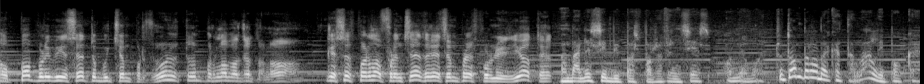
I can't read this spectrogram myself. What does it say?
Al poble hi havia 7 o 800 persones, tothom parlava català. Haguessis parlat francès, haguessin pres per un idiota. Ma mare sempre pas parlar francès, oh meu amor. Tothom parlava català a l'època.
